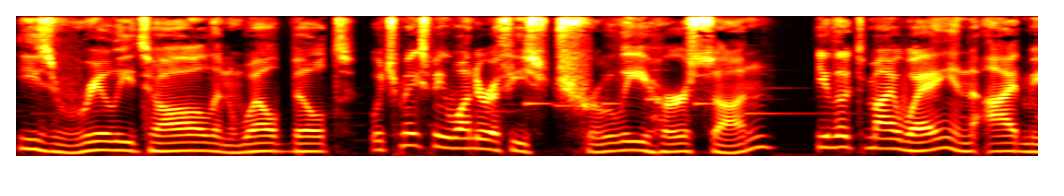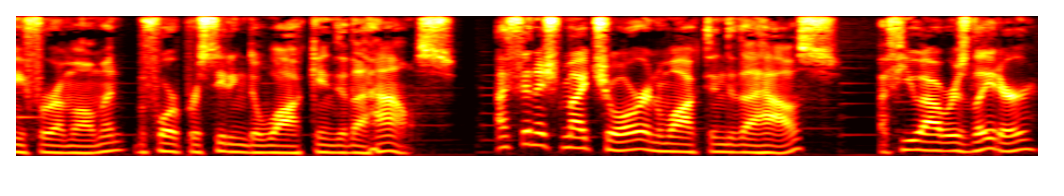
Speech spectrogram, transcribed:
He's really tall and well built, which makes me wonder if he's truly her son. He looked my way and eyed me for a moment before proceeding to walk into the house. I finished my chore and walked into the house. A few hours later,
